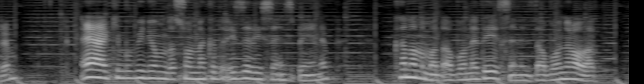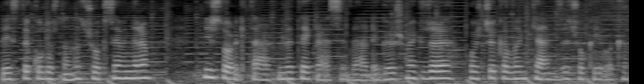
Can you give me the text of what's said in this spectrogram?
Derim. Eğer ki bu videomu da sonuna kadar izlediyseniz beğenip kanalıma da abone değilseniz de abone olarak destek olursanız çok sevinirim. Bir sonraki tarifimde tekrar sizlerle görüşmek üzere. Hoşçakalın. Kendinize çok iyi bakın.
